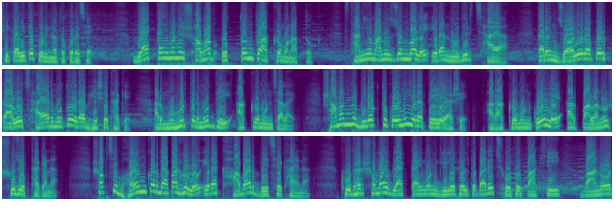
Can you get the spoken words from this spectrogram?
শিকারিতে পরিণত করেছে। ব্ল্যাক কাইমনের স্বভাব অত্যন্ত আক্রমণাত্মক। স্থানীয় মানুষজন বলে এরা নদীর ছায়া, কারণ জলের ওপর কালো ছায়ার মতো এরা ভেসে থাকে আর মুহূর্তের মধ্যেই আক্রমণ চালায়। সামান্য বিরক্ত করলেই এরা তেড়ে আসে, আর আক্রমণ করলে আর পালানোর সুযোগ থাকে না। সবচেয়ে ভয়ঙ্কর ব্যাপার হলো এরা খাবার বেছে খায় না। ক্ষুধার সময় ব্ল্যাক কাইমন গিলে ফেলতে পারে ছোট পাখি, বানর,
